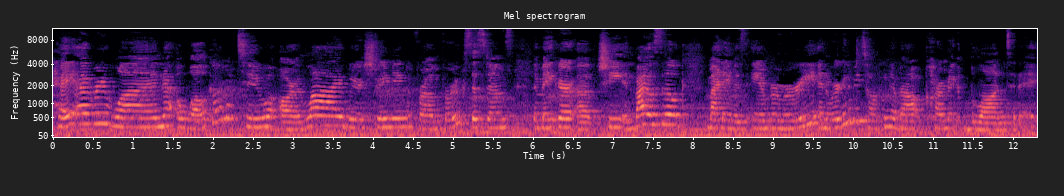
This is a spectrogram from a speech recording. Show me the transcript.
Hey everyone, welcome to our live. We are streaming from Farouk Systems, the maker of Chi and BioSilk. My name is Amber Marie and we're gonna be talking about Karmic Blonde today.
